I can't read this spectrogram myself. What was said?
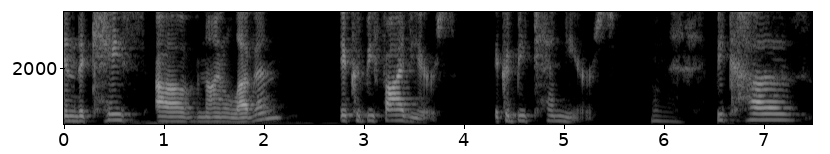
In the case of 9 11, it could be five years, it could be 10 years, hmm. because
